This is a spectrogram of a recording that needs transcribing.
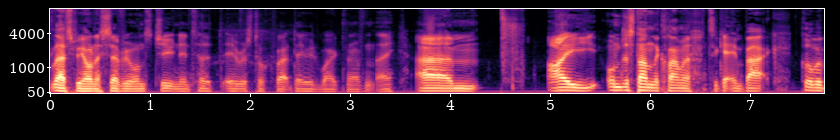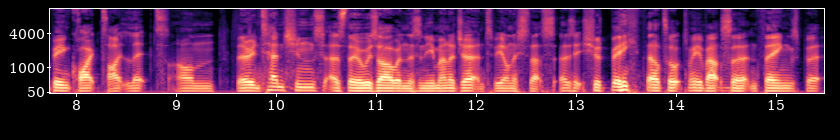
Let's be honest, everyone's tuned into hear us talk about David Wagner, haven't they? Um, I understand the clamour to get him back. Club are being quite tight-lipped on their intentions, as they always are when there's a new manager. And to be honest, that's as it should be. They'll talk to me about mm. certain things, but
